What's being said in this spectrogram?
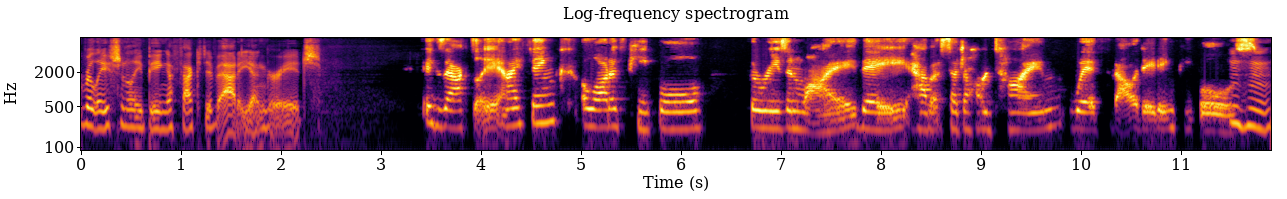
relationally being effective at a younger age. Exactly. And I think a lot of people, the reason why they have a, such a hard time with validating people's mm-hmm.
